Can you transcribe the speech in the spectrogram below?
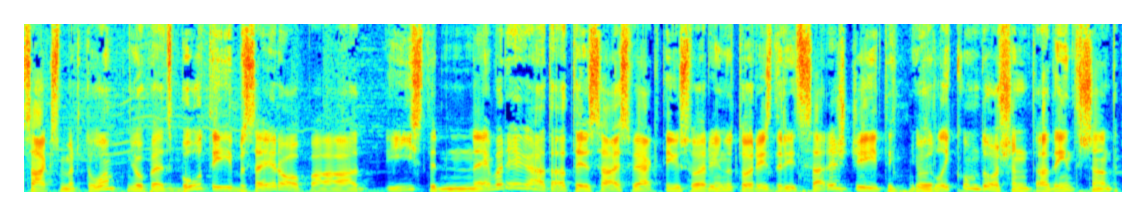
Sāksim ar to, jo pēc būtības Eiropā īsti nevar iegādāties ASV aktīvus, vai arī nu, to izdarīt sarežģīti, jo ir likumdošana tāda interesanta.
